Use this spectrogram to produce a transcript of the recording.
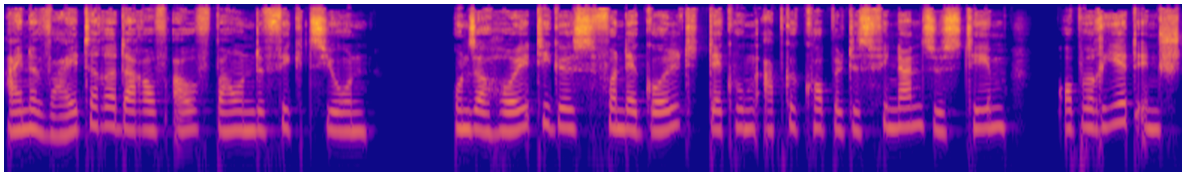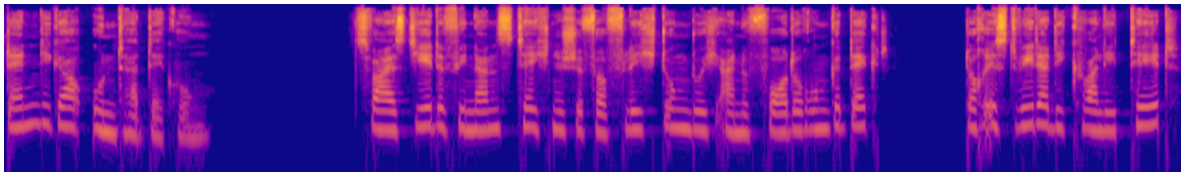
Eine weitere darauf aufbauende Fiktion, unser heutiges von der Golddeckung abgekoppeltes Finanzsystem operiert in ständiger Unterdeckung. Zwar ist jede finanztechnische Verpflichtung durch eine Forderung gedeckt, doch ist weder die Qualität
